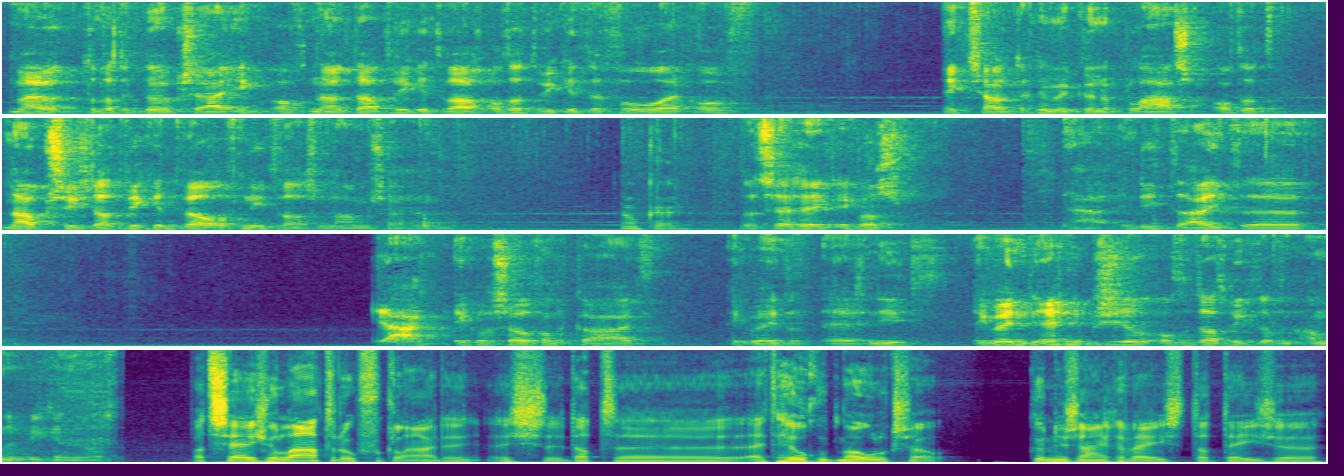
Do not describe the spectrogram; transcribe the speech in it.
Maar wat, wat ik ook zei, ik, of het nou dat weekend was of dat weekend ervoor, of ik zou het echt niet meer kunnen plaatsen of dat nou precies dat weekend wel of niet was, nou moet zeggen. Oké. Dat zeg ik, ik was ja, in die tijd, eh, ja, ik was zo van de kaart. Ik weet het echt niet. Ik weet echt niet precies of het dat weekend of een ander weekend was. Wat Sergio later ook verklaarde, is eh, dat eh, het heel goed mogelijk zou kunnen zijn geweest dat deze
